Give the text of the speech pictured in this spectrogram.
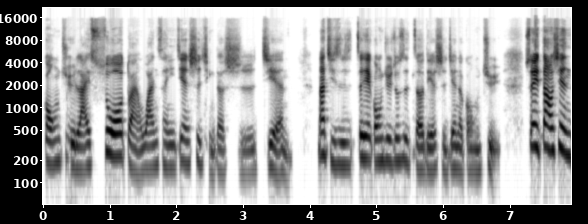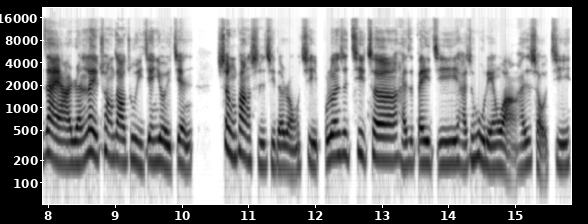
工具来缩短完成一件事情的时间。那其实这些工具就是折叠时间的工具。所以到现在啊，人类创造出一件又一件。盛放时期的容器，不论是汽车还是飞机，还是互联网，还是手机，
